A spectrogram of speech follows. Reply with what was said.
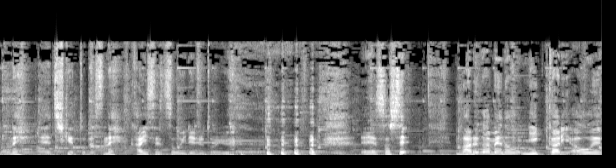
のね、えー、チケットですね。解説を入れるという。えー、そして、丸亀の日課り青江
